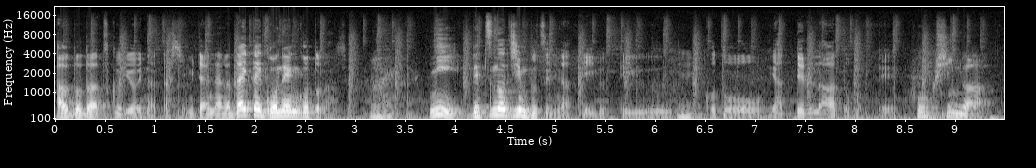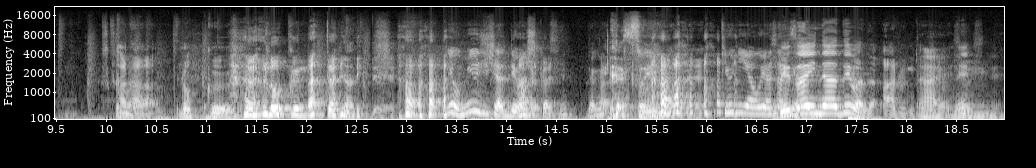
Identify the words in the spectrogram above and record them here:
アウトドア作るようになったしみたいなのが大体5年ごとなんですよ。はいはい。に別の人物になっているっていうことをやってるなと思って、フォークシンガからロック。ー ロックになったり。になって。でもミュージシャンではある。んですねだから そういう意味では急に八百屋さんデザイーナーではあるんだはい。そうけどね、ですね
